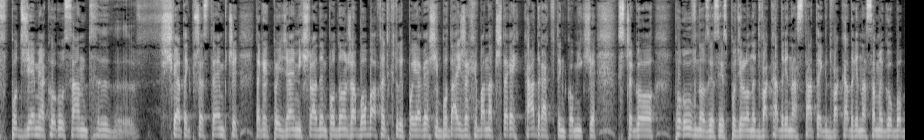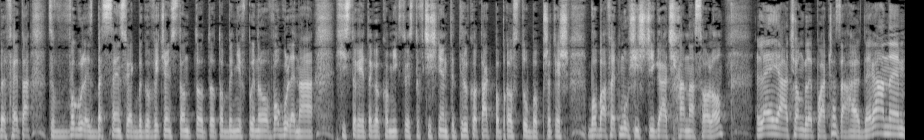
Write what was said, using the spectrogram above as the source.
w podziemia Korusant e, światek przestępczy. Tak jak powiedziałem, ich śladem podąża Boba Fett, który pojawia się bodajże chyba na czterech kadrach w tym komiksie, z czego porówno jest, jest podzielone dwa kadry na statek, dwa kadry na samego Boba Fetta, co w ogóle jest bez sensu, jakby go wyciąć stąd, to, to, to by nie wpłynęło w ogóle na historię tego komiksu. Jest to wciśnięty tylko tak po prostu, bo przecież Boba Fett musi ścigać Hanna Solo. Leia ciągle płacze za Alderanem.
